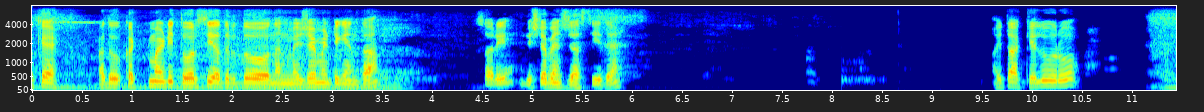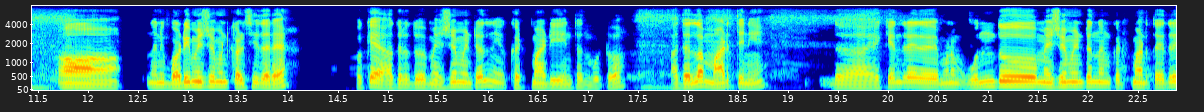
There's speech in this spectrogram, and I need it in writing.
ಓಕೆ ಅದು ಕಟ್ ಮಾಡಿ ತೋರಿಸಿ ಅದರದ್ದು ನನ್ನ ಮೆಜರ್ಮೆಂಟಿಗೆ ಅಂತ. ಸಾರಿ ಡಿಸ್ಟರ್ಬೆನ್ಸ್ ಜಾಸ್ತಿ ಇದೆ. ಆಯ್ತಾ? ಕೆಲವರು ನನಗೆ ಬಾಡಿ ಮೆಷರ್ಮೆಂಟ್ ಕಳಿಸಿದ್ದಾರೆ ಓಕೆ ಅದರದ್ದು ಮೆಷರ್ಮೆಂಟಲ್ಲಿ ನೀವು ಕಟ್ ಮಾಡಿ ಅಂತ ಅಂದ್ಬಿಟ್ಟು, ಅದೆಲ್ಲ ಮಾಡ್ತೀನಿ. ಯಾಕೆಂದರೆ ಮೇಡಮ್ ಒಂದು ಮೆಷರ್ಮೆಂಟ್ ನಾನು ಕಟ್ ಮಾಡ್ತಾ ಇದ್ರೆ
